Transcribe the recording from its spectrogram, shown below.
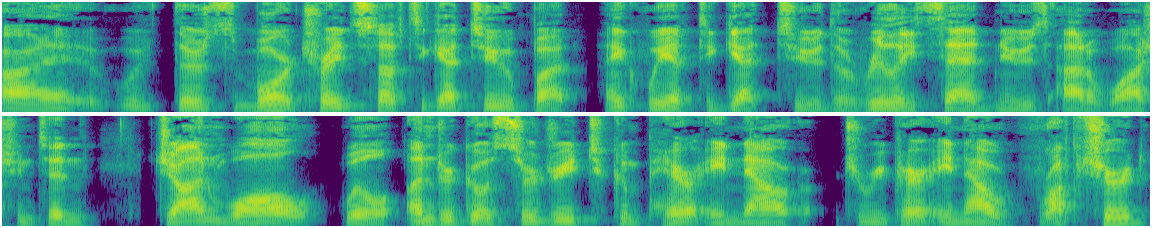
All right. There's more trade stuff to get to, but I think we have to get to the really sad news out of Washington. John Wall will undergo surgery to compare a now to repair a now ruptured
